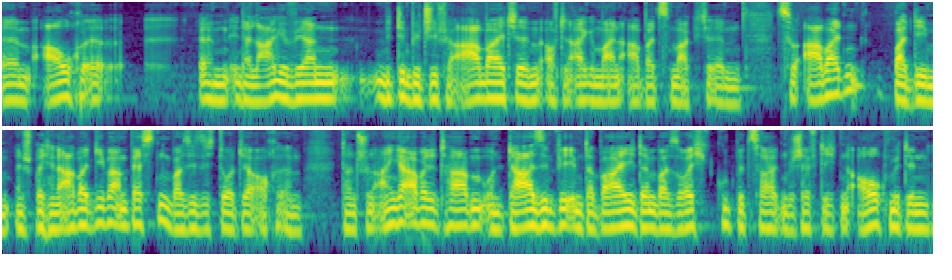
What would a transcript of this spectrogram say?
ähm, auch äh, ähm, in der Lage wären, mit dem Budget für Arbeit ähm, auf den allgemeinen Arbeitsmarkt ähm, zu arbeiten bei dem entsprechenden Arbeitgeber am besten, weil sie sich dort ja auch ähm, dann schon eingearbeitet haben. Und da sind wir eben dabei, dann bei solch gut bezahlten Beschäftigten auch mit den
